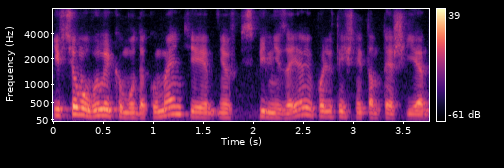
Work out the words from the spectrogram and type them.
І в цьому великому документі в спільній заяві політичній там теж є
